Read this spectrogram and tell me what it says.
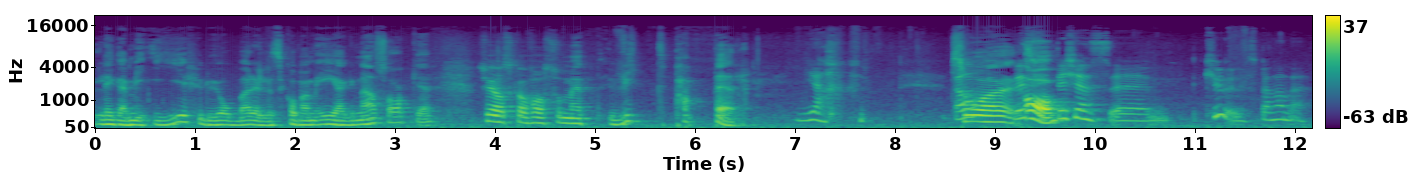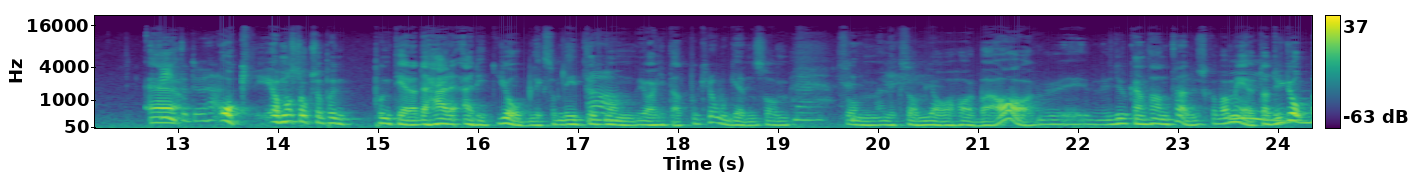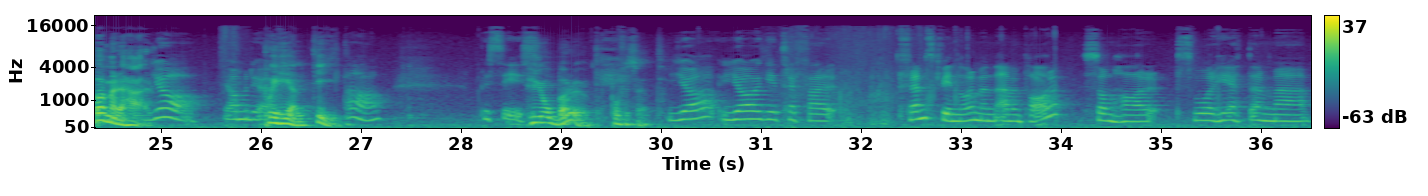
lägga mig i hur du jobbar eller komma med egna saker. Så jag ska vara som ett vitt papper. Ja. Så, det, ja. det känns eh, kul, spännande. Eh, Fint att du är här. Och jag måste också punktera, det här är ditt jobb liksom. Det är inte Ja. någon jag har hittat på krogen som, Nej. som liksom jag har bara, ja, du kan tantra, du ska vara med. Mm. Utan du jobbar med det här Ja, ja men det gör på heltid. Ja, precis. Hur jobbar du på för sätt? Ja, jag träffar främst kvinnor men även par som har svårigheter med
